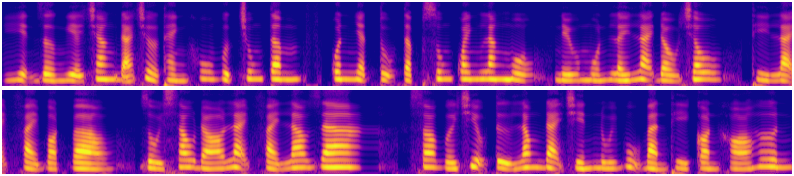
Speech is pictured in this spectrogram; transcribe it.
Hiện giờ Nghĩa Trang đã trở thành khu vực trung tâm, quân Nhật tụ tập xung quanh lăng mộ, nếu muốn lấy lại đầu châu, thì lại phải vọt vào, rồi sau đó lại phải lao ra. So với triệu tử long đại chiến núi vụ bản thì còn khó hơn,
